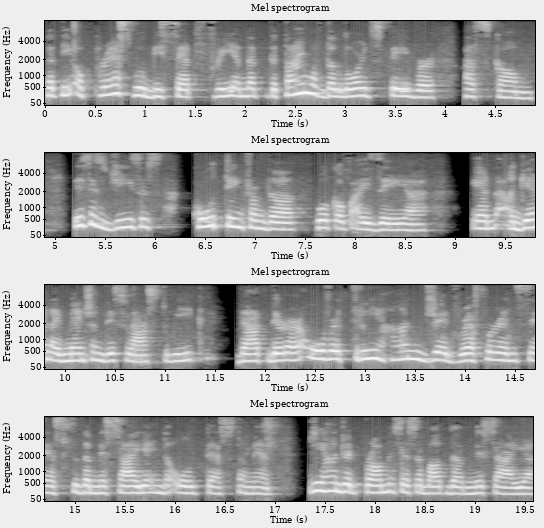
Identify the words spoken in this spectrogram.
that the oppressed will be set free, and that the time of the Lord's favor has come. This is Jesus quoting from the book of Isaiah. And again, I mentioned this last week that there are over 300 references to the Messiah in the Old Testament. 300 promises about the Messiah,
